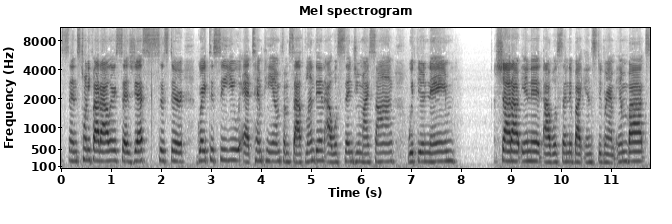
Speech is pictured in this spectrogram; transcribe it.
sends $25 says, Yes, sister, great to see you at 10 p.m. from South London. I will send you my song with your name. Shout out in it. I will send it by Instagram inbox.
